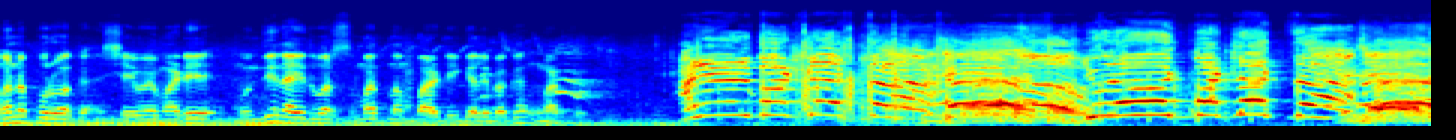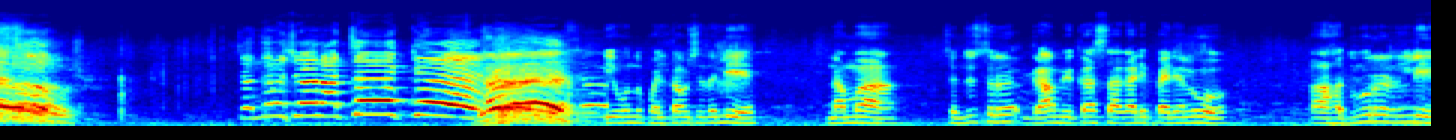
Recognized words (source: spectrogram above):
ಮನಪೂರ್ವಕ ಸೇವೆ ಮಾಡಿ ಮುಂದಿನ ಐದು ವರ್ಷ ಮತ್ತೆ ನಮ್ಮ ಪಾರ್ಟಿ ಗೆಲ್ಲಬೇಕಂಗೆ ಮಾಡ್ತೀವಿ. ಈ ಒಂದು ಫಲಿತಾಂಶದಲ್ಲಿ ನಮ್ಮ ಚಂದ್ರೇಶ್ವರ ಗ್ರಾಮ ವಿಕಾಸ್ ಅಗಾಡಿ ಪ್ಯಾನೆಲು ಹದಿಮೂರರಲ್ಲಿ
